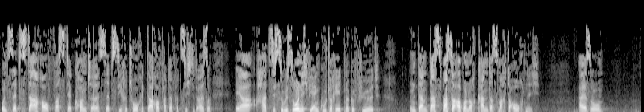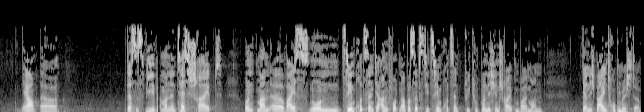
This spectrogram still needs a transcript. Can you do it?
und selbst darauf, was der konnte, selbst die Rhetorik, darauf hat er verzichtet. Also er hat sich sowieso nicht wie ein guter Redner gefühlt und dann das, was er aber noch kann, das macht er auch nicht. Also ja, äh, das ist wie wenn man einen Test schreibt und man äh, weiß nur 10% der Antworten, aber selbst die 10% die tut man nicht hinschreiben, weil man ja nicht beeindrucken möchte.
